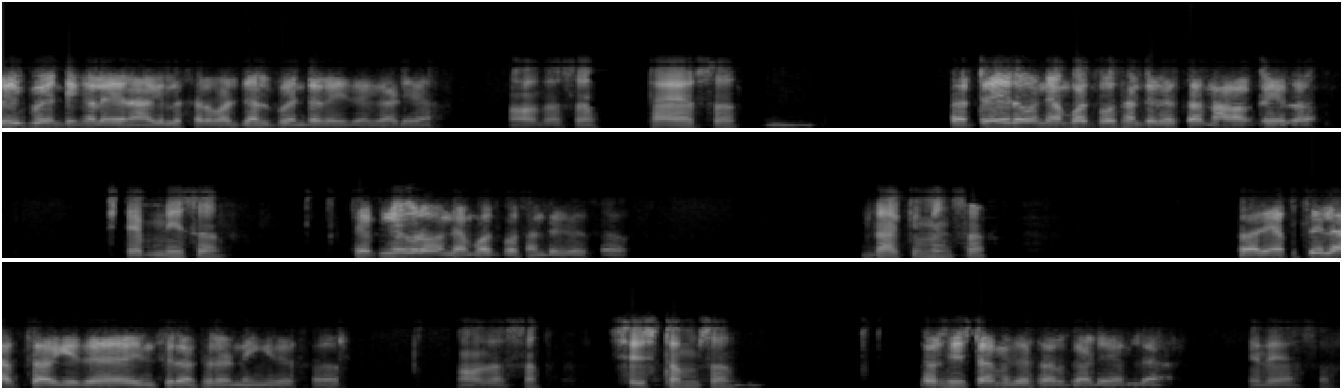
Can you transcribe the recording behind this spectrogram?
ರೀಪೇಂಟಿಂಗ್ ಎಲ್ಲ ಏನಾಗಿಲ್ಲ ಸರ್ ಒರಿಜಿನಲ್ ಪೇಂಟ್ ಎಲ್ಲ ಇದೆ ಗಾಡಿ ಹೌದಾ sir? Tyre sir? Sir tyre ಒಂದು ಎಂಬತ್ತು ಪರ್ಸೆಂಟ್ ಇದೆ ಸರ್ ನಾಲ್ಕು ಟೈರು. ಸ್ಟೆಪ್ನಿ ಸರ್? ಸ್ಟೆಪ್ನಿ ಕೂಡ ಒಂದು ಎಂಬತ್ತು ಪರ್ಸೆಂಟ್ ಇದೆ sir. Document sir? Sir F C lapse ಆಗಿದೆ ಇನ್ಸೂರೆನ್ಸ್ ರನ್ನಿಂಗ್ ಇದೆ ಸರ್. ಹೌದಾ sir? System sir? Sir system ಇದೆ ಸರ್ ಗಾಡಿಯಲ್ಲೇ. ಇದೆ ಸರ್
